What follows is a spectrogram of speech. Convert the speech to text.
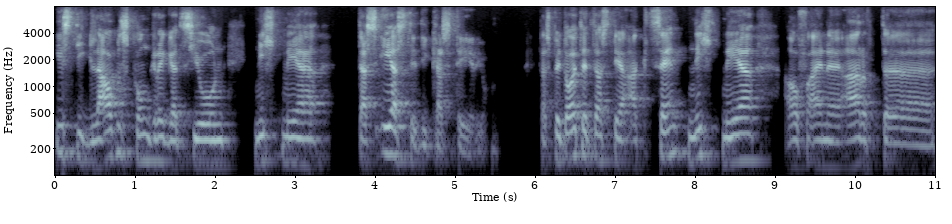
ist die Glaubenskongregation nicht mehr das erste Dikasterium. Das bedeutet, dass der Akzent nicht mehr auf eine Art äh,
